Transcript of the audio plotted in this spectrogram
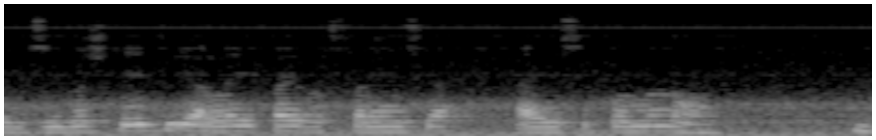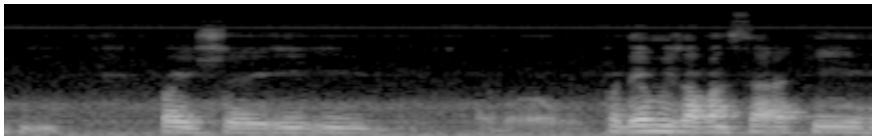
reduzidos a escrito e a lei faz referência a esse pormenor. Uhum. Pois, e, e, podemos avançar aqui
